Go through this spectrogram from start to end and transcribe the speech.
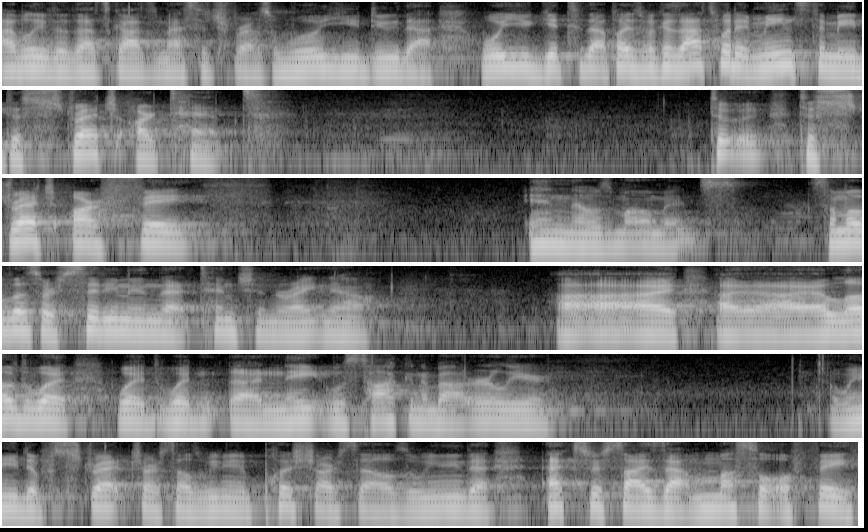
I believe that that's God's message for us. Will you do that? Will you get to that place? Because that's what it means to me to stretch our tent, to, to stretch our faith in those moments. Some of us are sitting in that tension right now. I, I, I loved what, what, what uh, Nate was talking about earlier. We need to stretch ourselves. We need to push ourselves. We need to exercise that muscle of faith.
